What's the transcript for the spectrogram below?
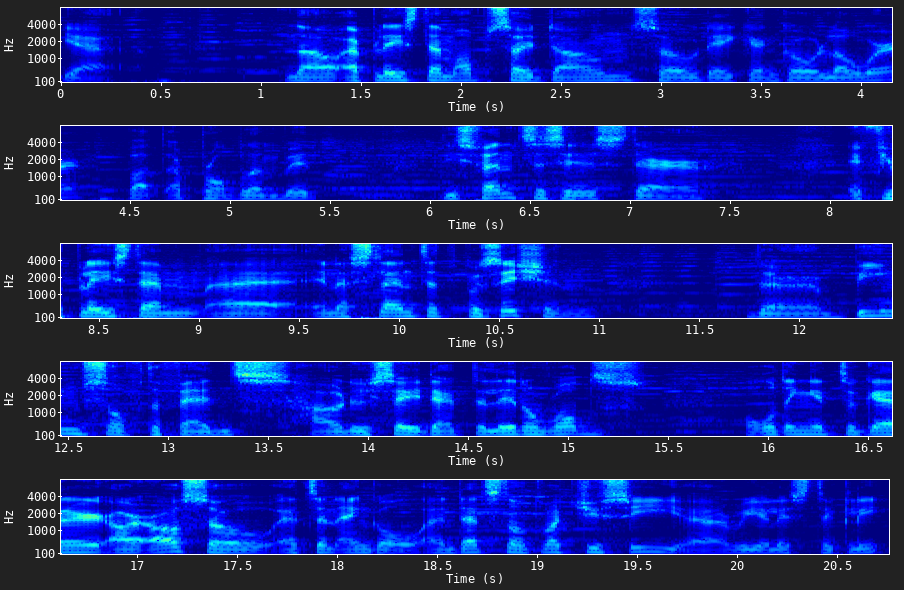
Yeah. Now I placed them upside down so they can go lower. But a problem with these fences is they're if you place them uh, in a slanted position, the beams of the fence, how do you say that, the little rods holding it together are also at an angle and that's not what you see uh, realistically.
